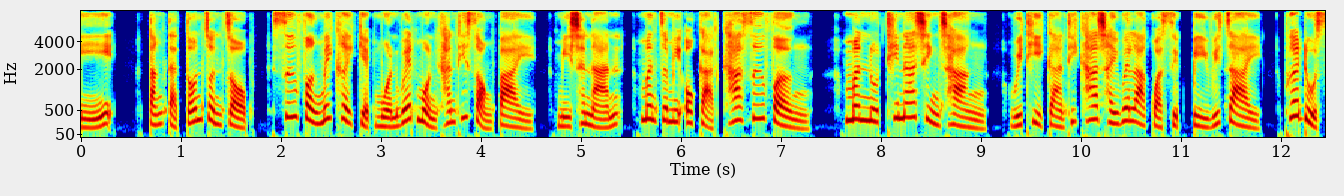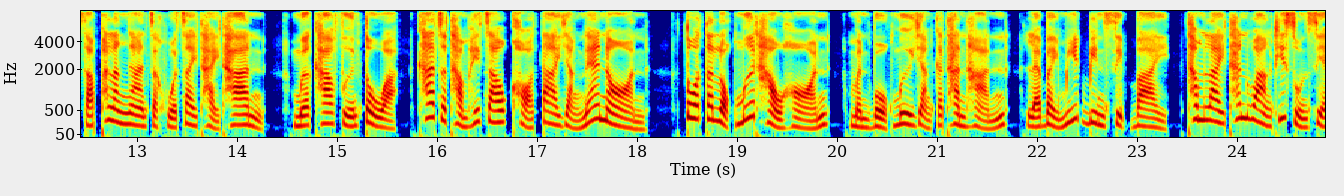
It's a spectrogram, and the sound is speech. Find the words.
นี้ ตั้งแต่ต้นจนจบ ซื่อเฟิงไม่เคยเก็บมวลเวทมนต์ขั้นที่สองไป มิฉะนั้นมันจะมีโอกาสฆ่าซื่อเฟิง มนุษย์ที่น่าชิงชัง วิธีการที่ข้าใช้เวลากว่า 10 ปีวิจัย เพื่อดูดซับพลังงานจากหัวใจไถ่ท่าน เมื่อข้าฟื้นตัวข้าจะทำให้เจ้าขอตายอย่างแน่นอน ตัวตลกมืดเห่าหอน มันโบกมืออย่างกระทันหัน และใบมีดบินสิบใบทำลายท่านวางที่สูญเสีย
